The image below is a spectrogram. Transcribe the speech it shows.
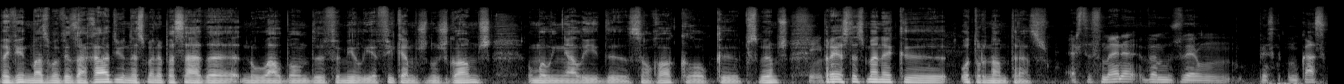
Bem-vindo mais uma vez à rádio. Na semana passada, no álbum de família, ficamos nos Gomes, uma linha ali de São Roque, ou que percebemos. Sim. Para esta semana, que outro nome trazes? Esta semana vamos ver um, penso um caso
